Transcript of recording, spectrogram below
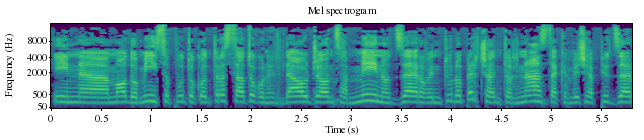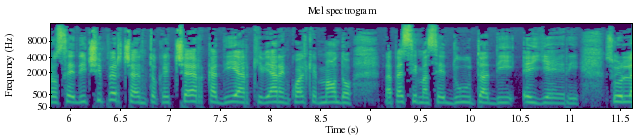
in eh, modo misto, appunto contrastato con il Dow Jones a meno 0,21%, il Nasdaq invece a più 0,16% che cerca di archiviare in qualche modo la pessima seduta di ieri ieri. Sul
